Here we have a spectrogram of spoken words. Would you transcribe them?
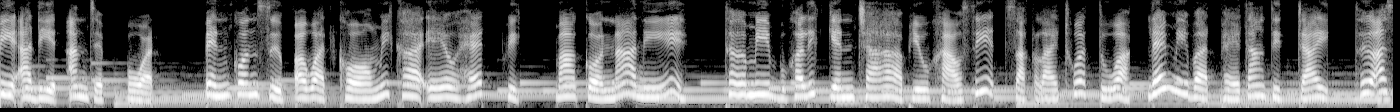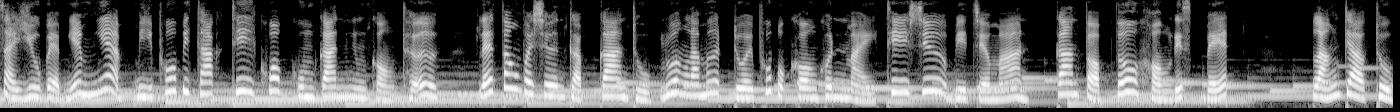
มีอดีตอันเจ็บปวด เป็นคนสืบประวัติของมิคาเอล เฮดวิก มาก่อนหน้านี้ เธอมีบุคลิกเย็นชา ผิวขาวซีด สักลายทั่วตัว และมีบาดแผลทางจิตใจ เธออาศัยอยู่แบบเงียบๆ มีผู้พิทักษ์ที่ควบคุมการเงินของเธอ และต้องเผชิญกับการถูกล่วงละเมิดโดยผู้ปกครองคนใหม่ที่ชื่อบีเจมาน การตอบโต้ของลิสเบธหลังจากถูก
